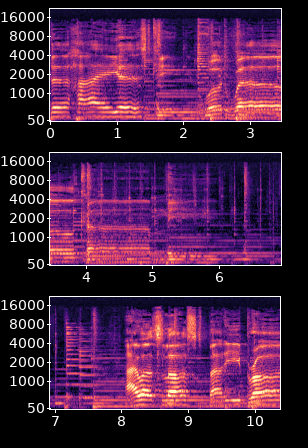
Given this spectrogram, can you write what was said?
The highest king would welcome me? I was lost, but he brought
